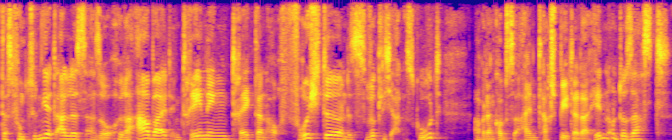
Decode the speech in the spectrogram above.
das funktioniert alles. Also eure Arbeit im Training trägt dann auch Früchte und es ist wirklich alles gut. Aber dann kommst du einen Tag später dahin und du sagst,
